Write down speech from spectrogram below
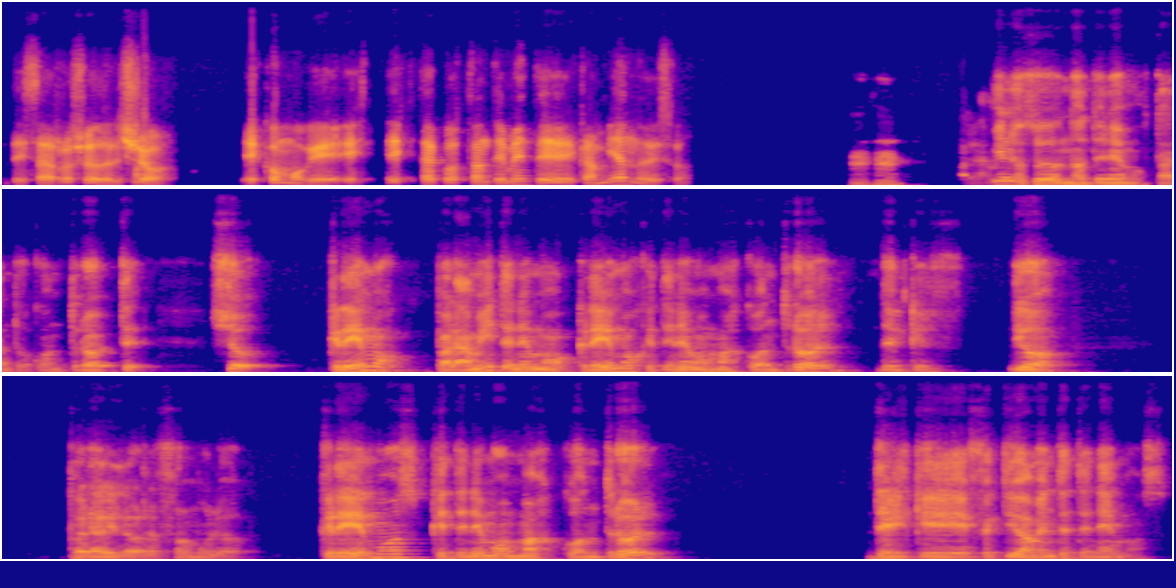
desarrollo del yo? Es como que es- está constantemente cambiando eso. Para mí nosotros no tenemos tanto control. Te- yo creemos, para mí tenemos, creemos que tenemos más control del que, el- digo, para que lo reformulo. Creemos que tenemos más control del que efectivamente tenemos.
